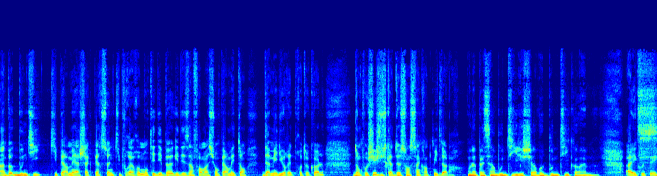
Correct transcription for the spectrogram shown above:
un bug bounty qui permet à chaque personne qui pourrait remonter des bugs et des informations permettant d'améliorer le protocole d'empocher jusqu'à 250 000 dollars. On appelle ça un bounty. Il est cher votre bounty quand même. Ah, écoutez,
